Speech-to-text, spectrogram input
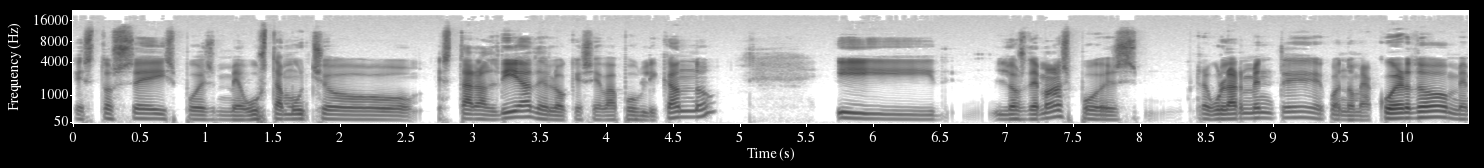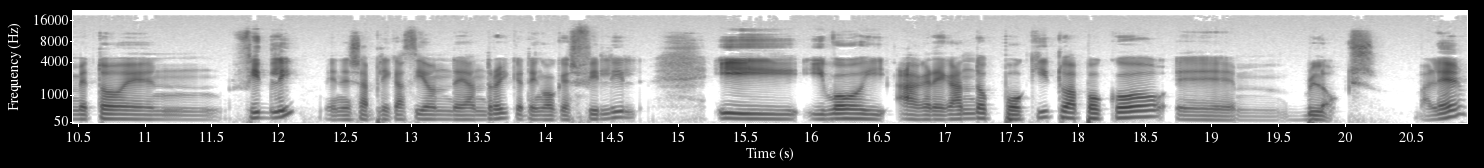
estos seis, pues me gusta mucho estar al día de lo que se va publicando. Y los demás, pues regularmente cuando me acuerdo me meto en Feedly, en esa aplicación de Android que tengo que es Feedly, y, voy agregando poquito a poco em, blogs, ¿vale?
